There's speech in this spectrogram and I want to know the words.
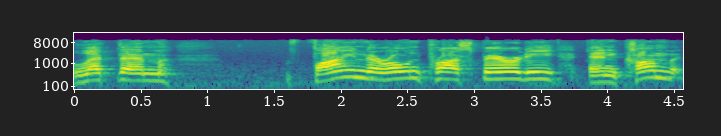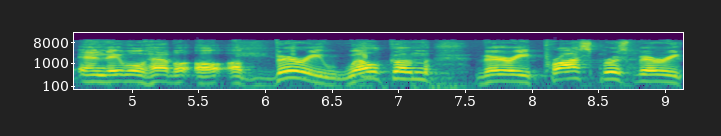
Let them find their own prosperity and come, and they will have a, a, a, very welcome, very prosperous, very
